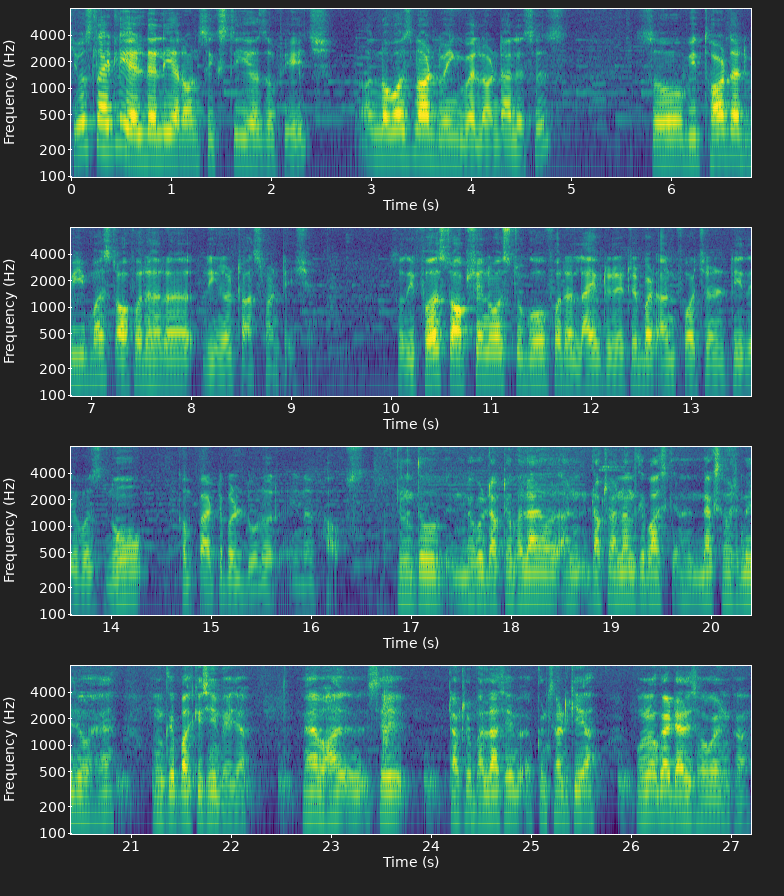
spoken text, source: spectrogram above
She was slightly elderly, around 60 years of age, was not doing well on dialysis. So we thought that we must offer her a renal transplantation. So the first option was to go for a live related, but unfortunately there was no compatible donor in her house. तो मेरे को डॉक्टर भला और डॉक्टर आनंद के पास, मैक्स हाउस में जो है, उनके पास किसी ने भेजा। मैं वहाँ से डॉक्टर भला से कंसल्ट किया, उन्होंने कहा डायलिस होगा इनका।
